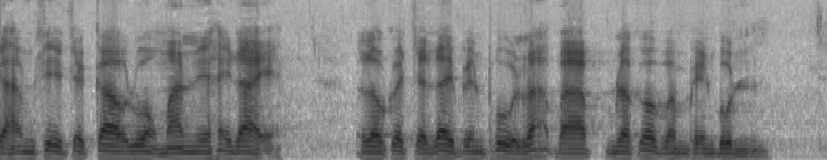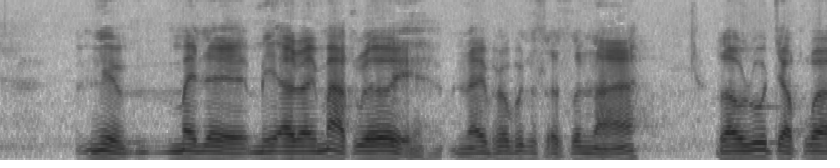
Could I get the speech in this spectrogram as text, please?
ยามที่จะก้าวล่วงมันนี้ให้ได้ เราก็จะได้เป็นผู้ละบาปแล้วก็บำเพ็ญบุญ นี่ไม่ได้มีอะไรมากเลยในพระพุทธศาสนา เรารู้จักว่า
